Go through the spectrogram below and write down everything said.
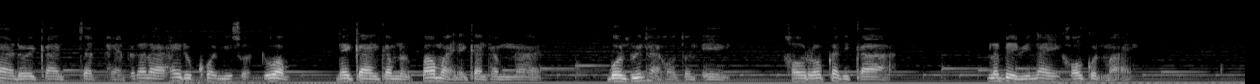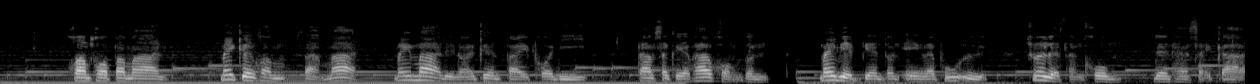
นาโดยการจัดแผนพัฒนาให้ทุกคนมีส่วนร่วม ในการกำหนดเป้าหมายในการทำงาน บนพื้นฐานของตนเอง เคารพกติกา ระเบียบวินัยข้อกฎหมาย ความพอประมาณ ไม่เกินความสามารถไม่มากหรือน้อยเกินไปพอดี ตามศักยภาพของตน ไม่เบียดเบียนตนเองและผู้อื่น ช่วยเหลือสังคม เดินทางสายกลาง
